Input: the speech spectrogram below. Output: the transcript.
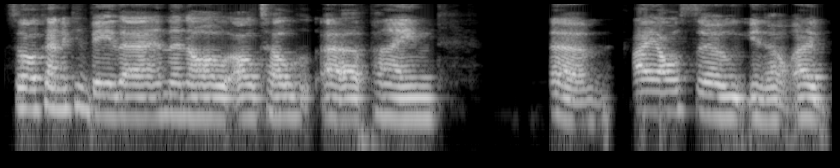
So I'll kind of convey that and then I'll I'll tell uh Pine um I also, you know, I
